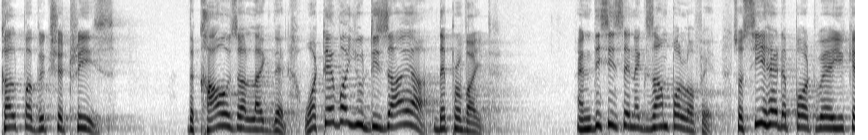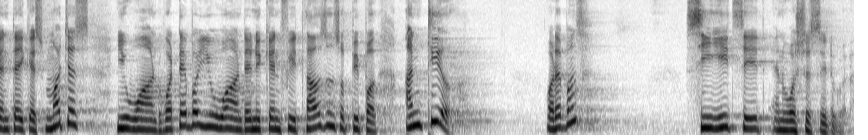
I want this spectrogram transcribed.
kalpa vriksha trees. The cows are like that. Whatever you desire, they provide. And this is an example of it. So, she had a pot where you can take as much as you want, whatever you want, and you can feed thousands of people until what happens? She eats it and washes it well.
